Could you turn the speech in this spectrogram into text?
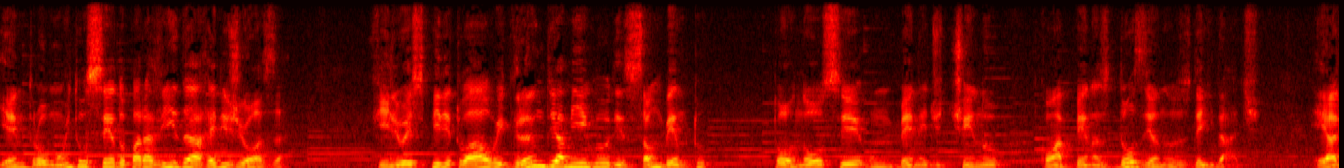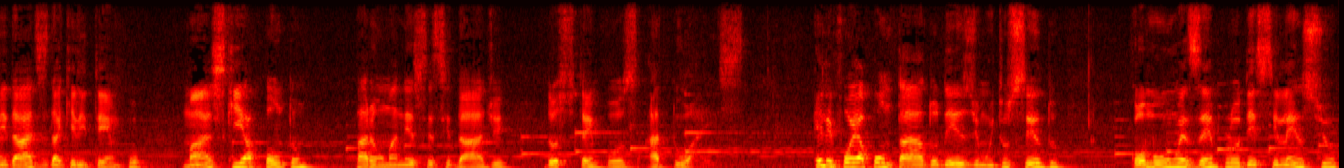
e entrou muito cedo para a vida religiosa. Filho espiritual e grande amigo de São Bento, tornou-se um beneditino com apenas 12 anos de idade. Realidades daquele tempo, mas que apontam para uma necessidade dos tempos atuais. Ele foi apontado desde muito cedo como um exemplo de silêncio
